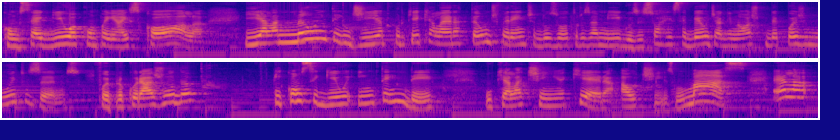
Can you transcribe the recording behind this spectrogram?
conseguiu acompanhar a escola e ela não entendia por que, que ela era tão diferente dos outros amigos e só recebeu o diagnóstico depois de muitos anos. Foi procurar ajuda e conseguiu entender o que ela tinha, que era autismo. Mas ela,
